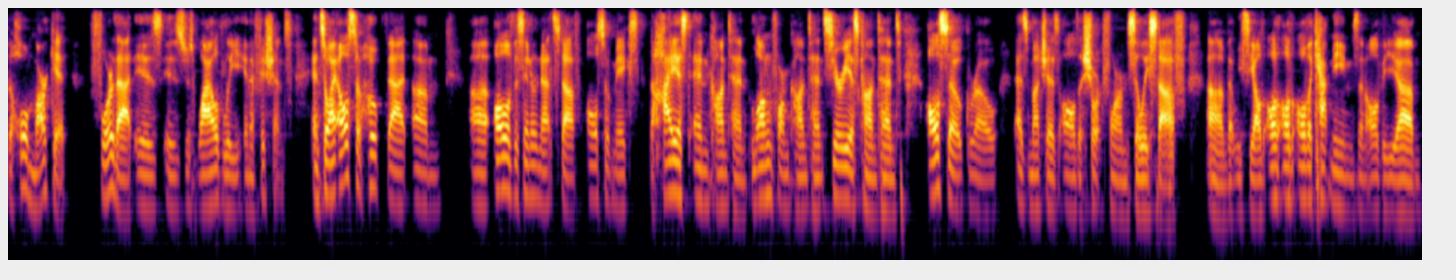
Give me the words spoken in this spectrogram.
the whole market for that is is just wildly inefficient. And so i also hope that um, uh, all of this internet stuff also makes the highest end content, long form content, serious content also grow as much as all the short form silly stuff um, that we see, all, all, all, all, the cat memes and all the, um,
